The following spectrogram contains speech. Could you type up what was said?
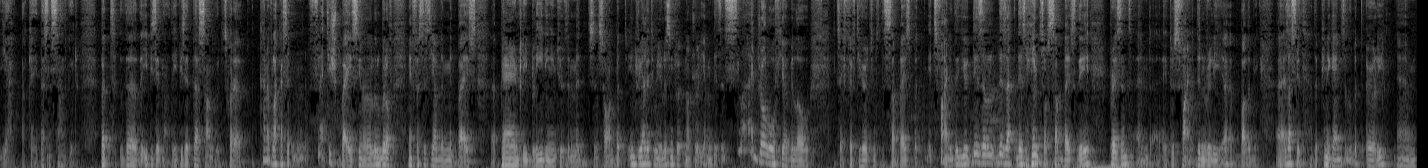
yeah, okay, it doesn't sound good. But the the EPZ now, the EPZ does sound good. It's got a kind of like I said, flattish bass, you know, a little bit of emphasis here on the mid bass, apparently bleeding into the mids and so on. But in reality, when you listen to it, not really. I mean, there's a slight roll off here below, let's say 50 hertz into the sub bass, but it's fine. There's a there's a there's hints of sub bass there present, and uh, it was fine. It didn't really uh, bother me. Uh, as I said, the pinna gain is a little bit early, um,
